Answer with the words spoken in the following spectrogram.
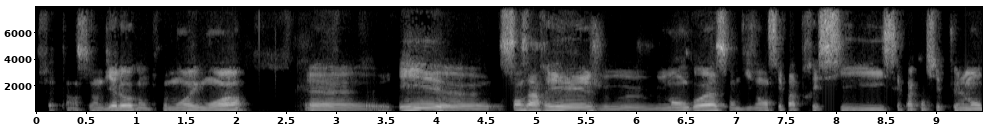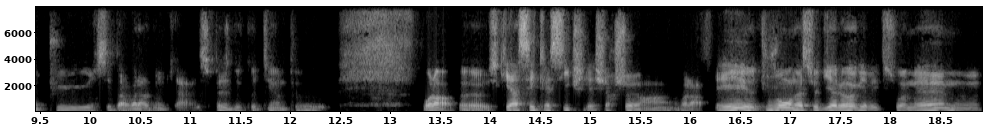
En fait, hein. c'est un dialogue entre moi et moi. Euh, et euh, sans arrêt, je, m'angoisse en disant c'est pas précis, c'est pas conceptuellement pur, c'est pas voilà. Donc il y a une espèce de côté un peu voilà, euh, ce qui est assez classique chez les chercheurs. Hein, voilà. Et toujours on a ce dialogue avec soi-même.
